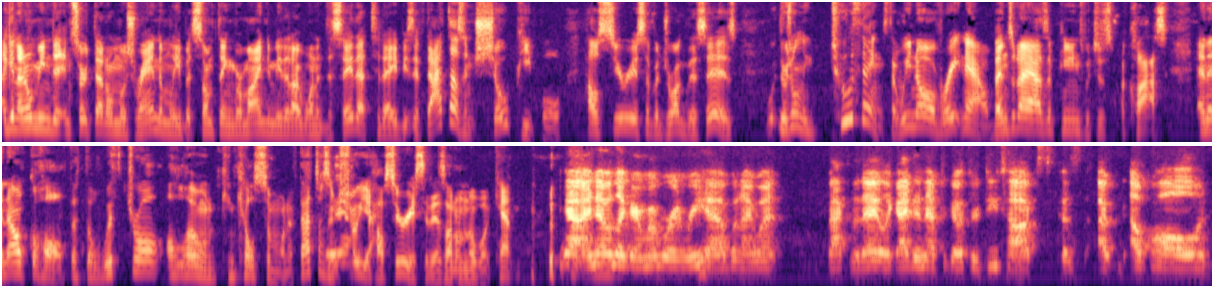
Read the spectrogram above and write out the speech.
again, I don't mean to insert that almost randomly, but something reminded me that I wanted to say that today because if that doesn't show people how serious of a drug this is, there's only two things that we know of right now benzodiazepines, which is a class, and then alcohol, that the withdrawal alone can kill someone. If that doesn't yeah. show you how serious it is, I don't know what can. yeah, I know. Like, I remember in rehab when I went back in the day, like I didn't have to go through detox because alcohol and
